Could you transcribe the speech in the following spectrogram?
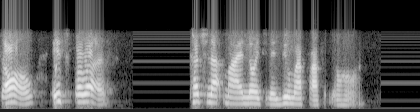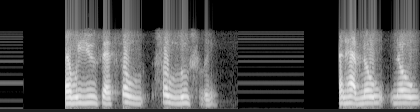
Saul, it's for us. Touch not my anointing and do my prophet no harm. And we use that so so loosely and have no no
